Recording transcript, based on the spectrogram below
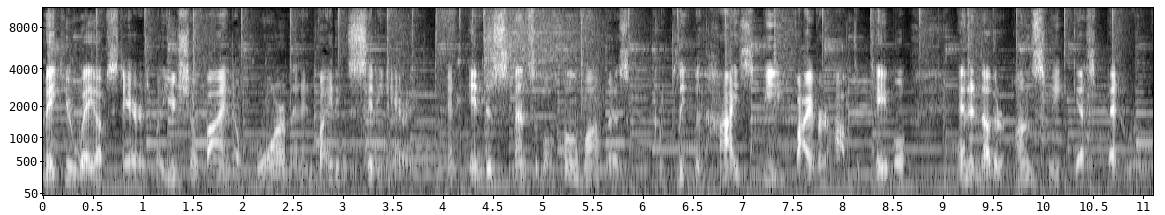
Make your way upstairs where you shall find a warm and inviting sitting area, an indispensable home office complete with high-speed fiber optic cable, and another ensuite guest bedroom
